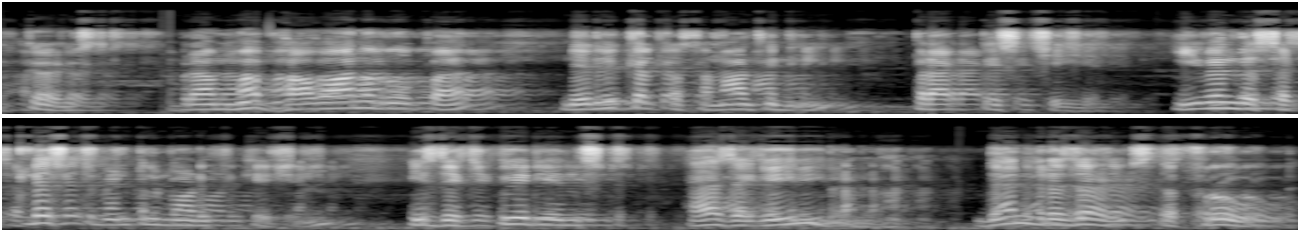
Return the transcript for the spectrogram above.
occurs, Brahma Bhavanurupa Nirvikalpa Samadhini practice Chaya. Even the subtlest mental modification is experienced as again Brahma. Then results the fruit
